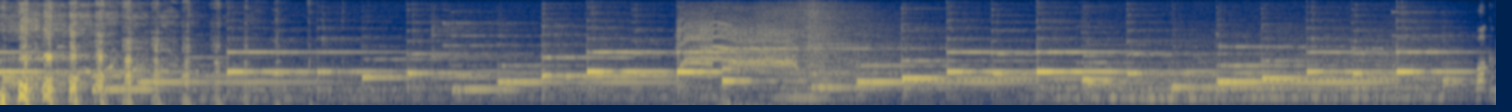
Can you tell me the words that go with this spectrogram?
Welcome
